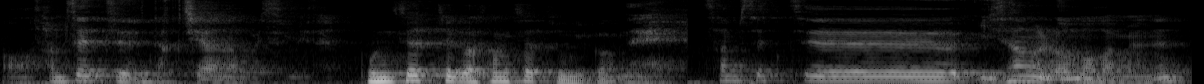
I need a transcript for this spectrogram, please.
어, 3세트 딱 제한하고 있습니다. 본 세트가 3세트입니까? 네. 3세트 이상을 넘어가면은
